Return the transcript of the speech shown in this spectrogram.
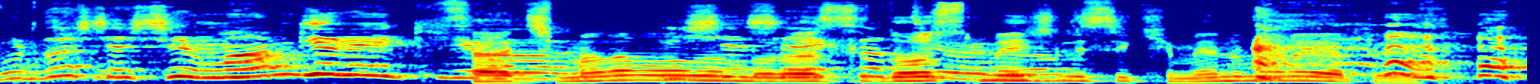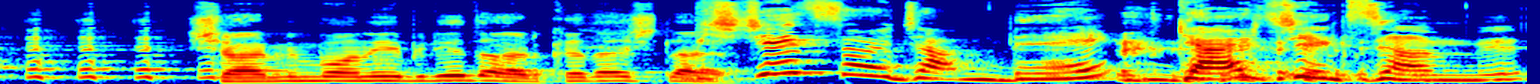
burada şaşırmam gerekiyor. Saçmalama oğlum şey burası dost katıyorum. meclisi kime numara yapıyorsun? Şarmin bu anıyı biliyordu arkadaşlar. Bir şey söyleyeceğim. Ne? Gerçekten mi?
